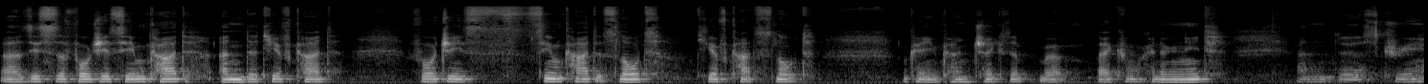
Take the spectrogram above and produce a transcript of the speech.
Uh, this is 4G SIM card and TF card. 4G SIM card slot, TF card slot. Okay, you can check the back kind of unit and the screen.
